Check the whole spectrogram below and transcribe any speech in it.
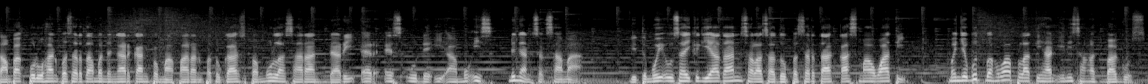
Tampak puluhan peserta mendengarkan pemaparan petugas pemulasaran dari RSUDIA MUIS dengan seksama. Ditemui usai kegiatan, salah satu peserta Kasmawati menyebut bahwa pelatihan ini sangat bagus.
